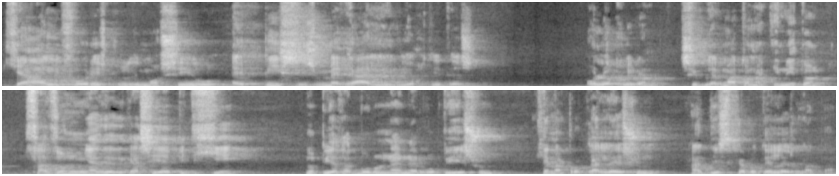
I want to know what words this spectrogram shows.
και άλλοι φορείς του δημοσίου, επίσης μεγάλοι ιδιοκτήτες ολόκληρων συμπλεγμάτων ακινήτων, θα δουν μια διαδικασία επιτυχή, την οποία θα μπορούν να ενεργοποιήσουν και να προκαλέσουν αντίστοιχα αποτελέσματα.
